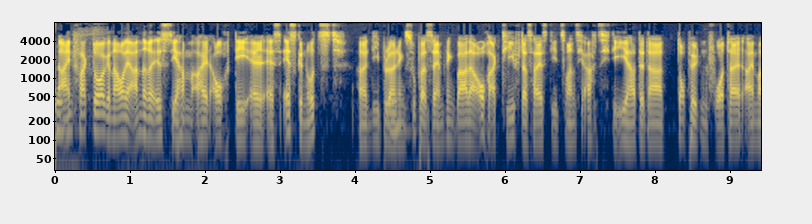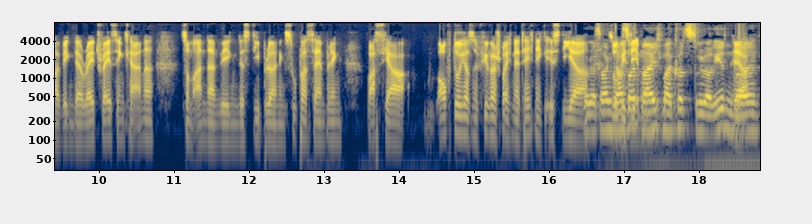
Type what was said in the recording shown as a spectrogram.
Ein Faktor, genau, der andere ist, die haben halt auch DLSS genutzt. Äh, Deep Learning mhm. Super Sampling war da auch aktiv. Das heißt, die 2080 Ti hatte da doppelten Vorteil. Einmal wegen der Raytracing-Kerne, zum anderen wegen des Deep Learning Super Sampling, was ja auch durchaus eine vielversprechende Technik ist, die ja. Ich sagen, so da sollten wir eigentlich mal kurz drüber reden, ja. weil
